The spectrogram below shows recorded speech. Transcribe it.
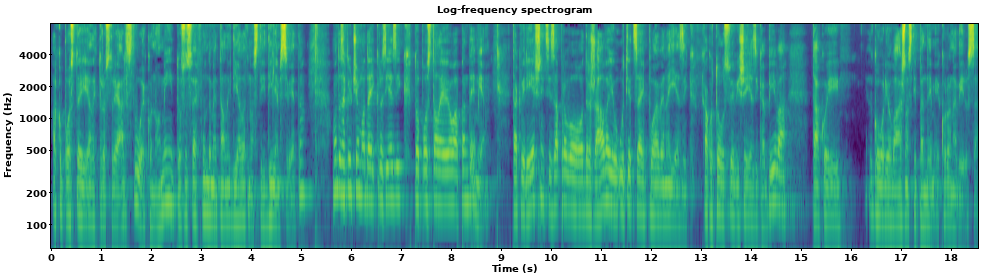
ako postoji elektrostrojarstvo u ekonomiji, to su sve fundamentalne djelatnosti diljem svijeta, onda zaključujemo da i kroz jezik to postala i ova pandemija. Takvi riječnici zapravo odražavaju utjecaj pojave na jezik. Kako to u sve više jezika biva, tako i govori o važnosti pandemije koronavirusa.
